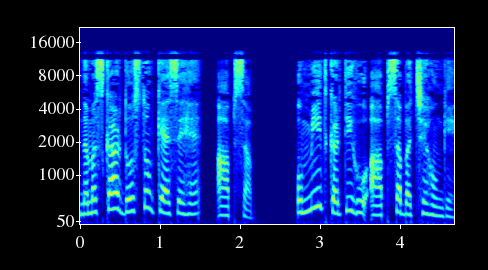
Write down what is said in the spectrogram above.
नमस्कार दोस्तों, कैसे हैं आप सब? उम्मीद करती हूँ आप सब अच्छे होंगे।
